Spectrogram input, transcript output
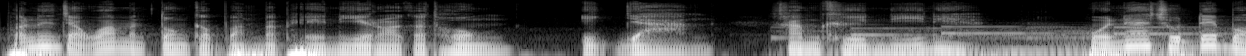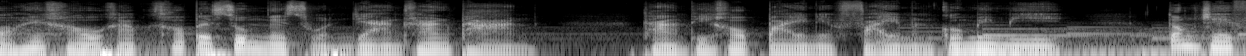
เพราะเนื่องจากว่ามันตรงกับวันประเพณีลอยกระทง อีกอย่างค่ำคืนนี้เนี่ย หัวหน้าชุดได้บอกให้เขาครับ เข้าไปซุ่มในสวนยางข้างทาง ทางที่เข้าไปเนี่ยไฟมันก็ไม่มี ต้องใช้ไฟ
